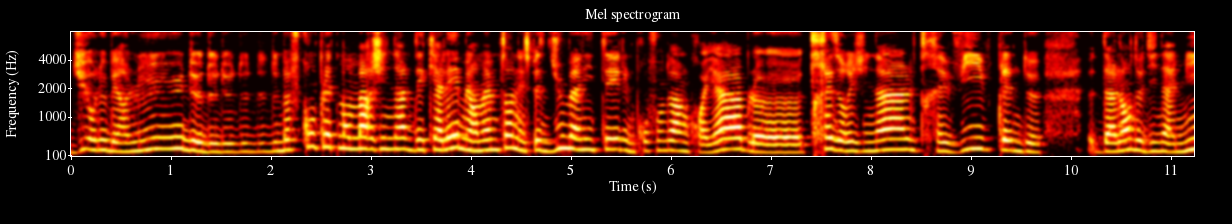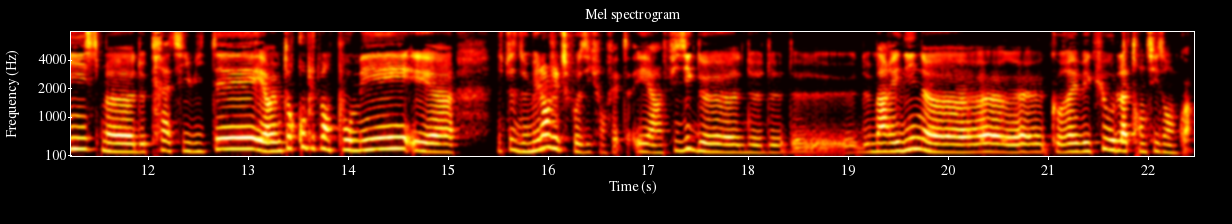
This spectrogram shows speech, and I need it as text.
d'hurluberlu, de, de, de, de, de meuf complètement marginale, décalée, mais en même temps une espèce d'humanité, d'une profondeur incroyable, euh, très originale, très vive, pleine de d'allant, de dynamisme, de créativité, et en même temps complètement paumée, et euh, espèce de mélange explosif en fait, et un physique de, de, de, Marilyn euh, qui aurait vécu au-delà de 36 ans, quoi.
